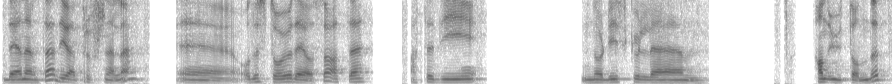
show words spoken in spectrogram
Det jeg nevnte, de var profesjonelle. Eh, og det står jo det også at, at de Når de skulle Han utåndet,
